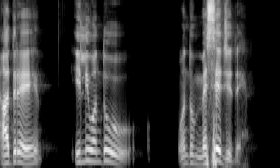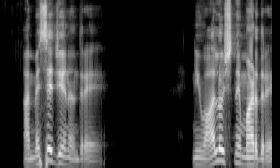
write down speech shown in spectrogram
ಆದರೆ ಇಲ್ಲಿ ಒಂದು ಒಂದು ಮೆಸೇಜ್ ಇದೆ. ಆ ಮೆಸೇಜ್ ಏನಂದರೆ, ನೀವು ಆಲೋಚನೆ ಮಾಡಿದ್ರೆ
